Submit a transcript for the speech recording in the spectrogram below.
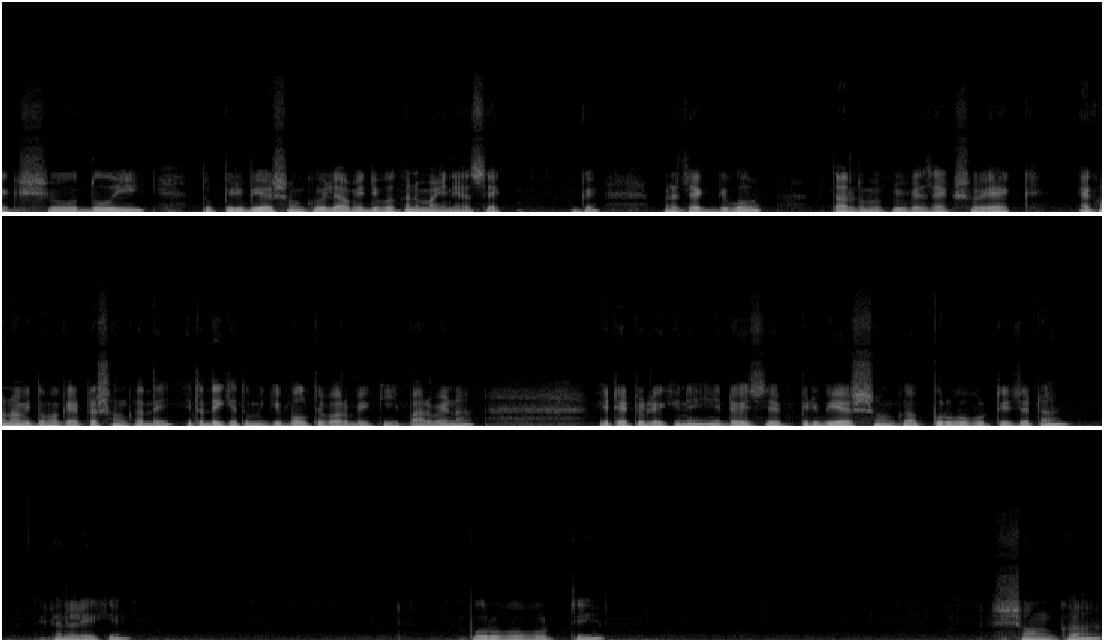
১০২ তো প্রিভিয়াস সংখ্যা হইলে আমি দিব এখানে মাইনাস এক ওকে? মানে ১ দিব তাহলে তোমার প্রিভিয়াস ১০১ এখন আমি তোমাকে একটা সংখ্যা দিই এটা দেখে তুমি কি বলতে পারবে, কি পারবে না? এটা একটু লিখে নেই। এটা হচ্ছে প্রিভিয়াস সংখ্যা, পূর্ববর্তী যেটা, এখানে লিখি। পূর্ববর্তী সংখ্যা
